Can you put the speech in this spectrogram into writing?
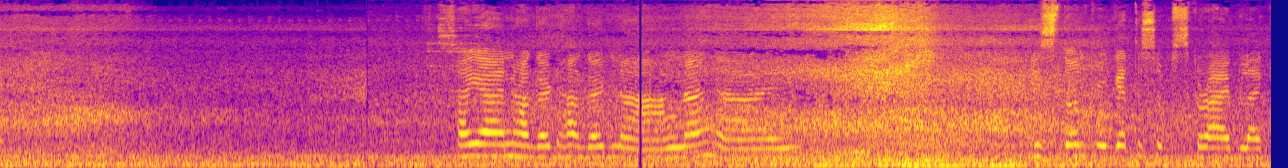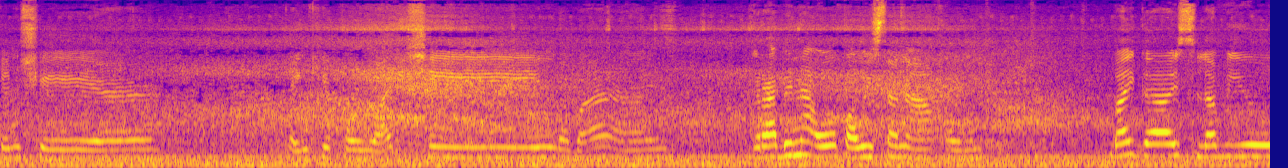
So yan, hagard-hagard na ang nanay. Please don't forget to subscribe, like, and share. Thank you for watching. Bye-bye. Grabe na oh, pawis na na ako. Bye guys, love you.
